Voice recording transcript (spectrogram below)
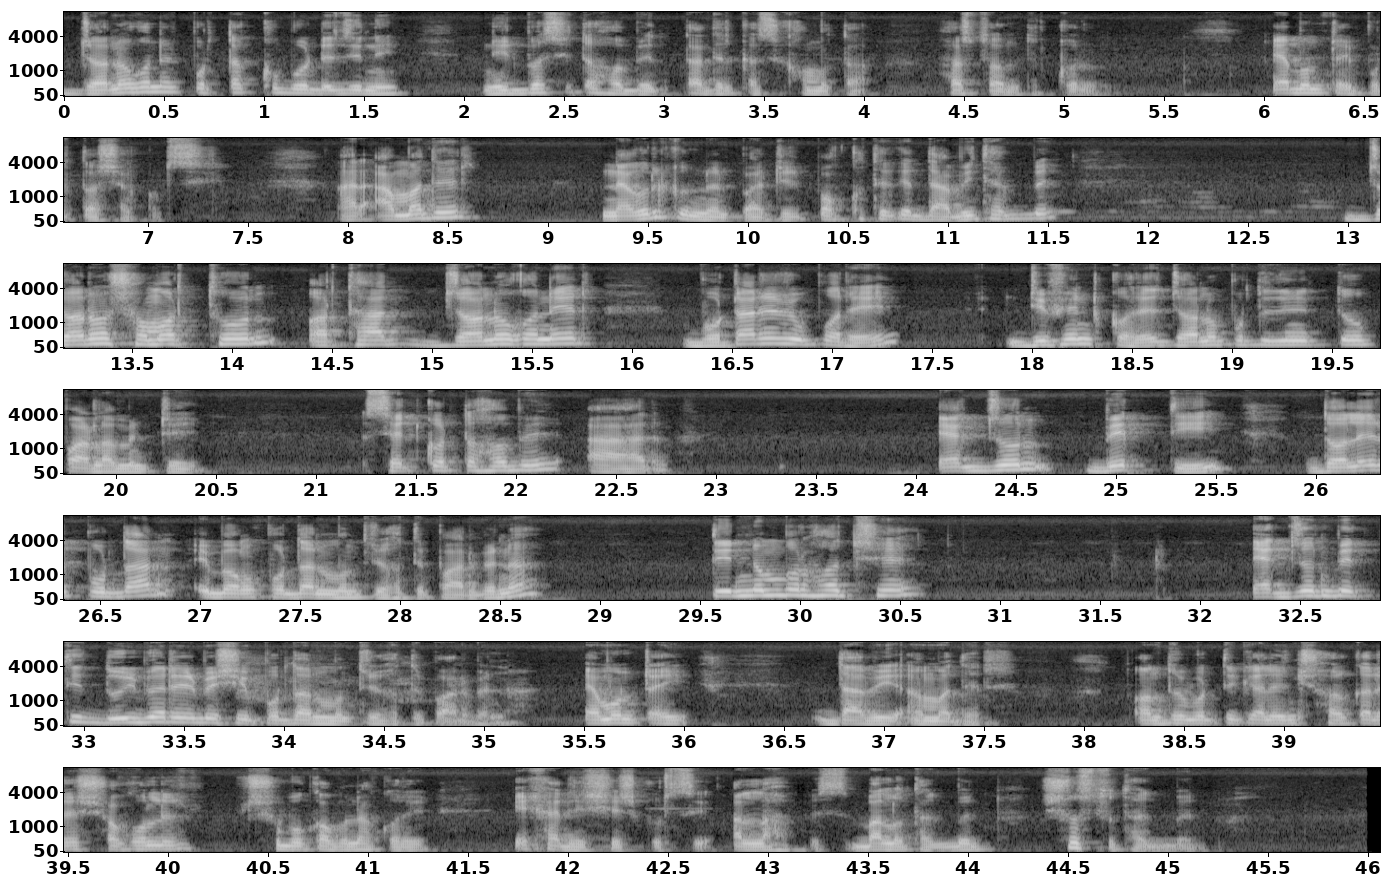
জনগণের প্রত্যক্ষ বোর্ডে যিনি নির্বাচিত হবেন তাদের কাছে ক্ষমতা হস্তান্তর করুন। এমনটাই প্রত্যাশা করছি। আর আমাদের নাগরিক উন্নয়ন পার্টির পক্ষ থেকে দাবি থাকবে, জনসমর্থন অর্থাৎ জনগণের ভোটারের উপরে ডিপেন্ড করে জনপ্রতিনিধিত্ব পার্লামেন্টে সেট করতে হবে আর একজন ব্যক্তি দলের প্রধান এবং প্রধানমন্ত্রী হতে পারবে না। তিন নম্বর হচ্ছে, একজন ব্যক্তি দুইবারের বেশি প্রধানমন্ত্রী হতে পারবে না, এমনটাই দাবি আমাদের। অন্তর্বর্তীকালীন সরকারের সকলের শুভকামনা করে এখানেই শেষ করছি। আল্লাহ হাফিজ। ভালো থাকবেন সুস্থ থাকবেন।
